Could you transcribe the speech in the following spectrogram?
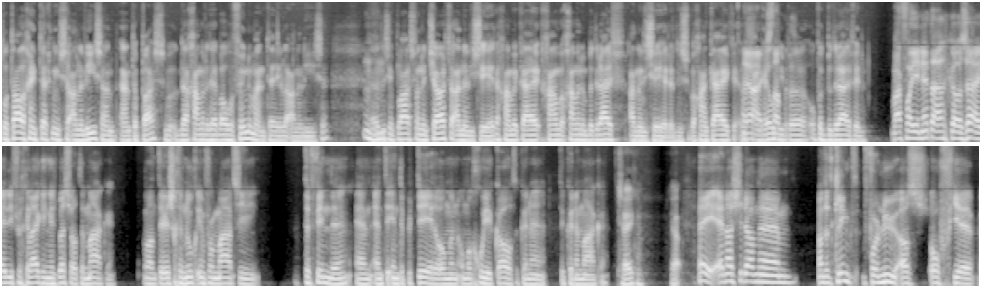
totaal geen technische analyse aan, aan te pas. Dan gaan we het hebben over fundamentele analyse. Mm dus in plaats van een chart te analyseren, gaan we, gaan, we, gaan we een bedrijf analyseren. Dus we gaan kijken, we gaan heel diep op het bedrijf in. Waarvan je net eigenlijk al zei, die vergelijking is best wel te maken. Want er is genoeg informatie te vinden en, en te interpreteren om een, om een goede call te kunnen, te kunnen maken. Zeker, ja. Hey, en als je dan, uh, want het klinkt voor nu alsof je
